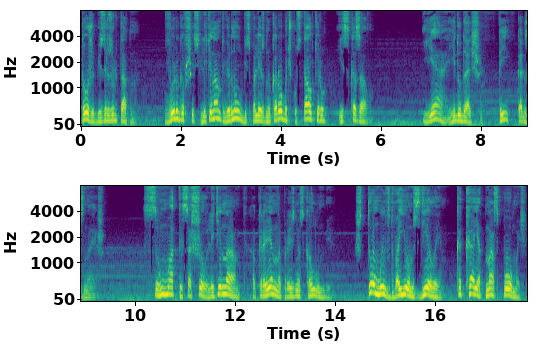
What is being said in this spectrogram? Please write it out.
Тоже безрезультатно. Выругавшись, лейтенант вернул бесполезную коробочку сталкеру и сказал «Я иду дальше. Ты как знаешь». «С ума ты сошел, лейтенант!» — откровенно произнес Колумбия. «Что мы вдвоем сделаем? Какая от нас помощь?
